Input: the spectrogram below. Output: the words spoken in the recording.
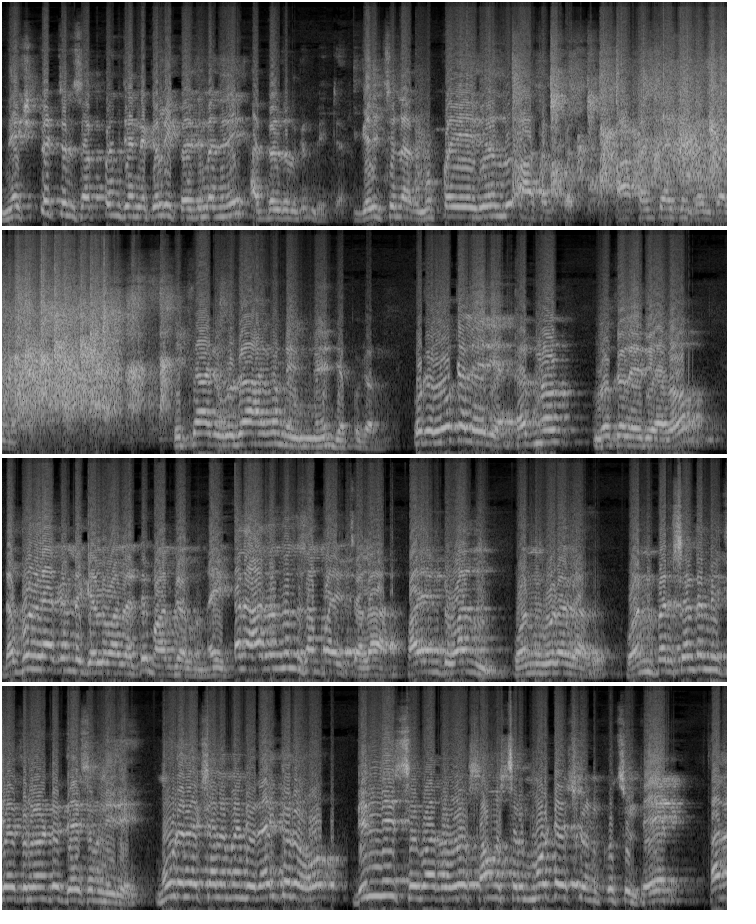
నెక్స్ట్ వచ్చిన సర్పంచ్ ఎన్నికలు ఈ పది మందిని అభ్యర్థులకు పెట్టారు. గెలిచినారు ముప్పై ఐదేళ్ళు ఆ సర్పంచ్ ఆ పంచాయతీ పంచాయతీ. ఇట్లాంటి ఉదాహరణ నేను నేను చెప్పగలను. ఒక లోకల్ ఏరియా కర్నూలు లోకల్ ఏరియాలో డబ్బులు లేకుండా గెలవాలంటే మార్గాలు ఉన్నాయి. కానీ ఆరు వందలు సంపాదించాలా? పాయింట్ వన్ వన్ కూడా కాదు. వన్ పర్సెంట్ మీ చేతిలో ఉంటే దేశం నీదే. మూడు లక్షల మంది రైతులు ఢిల్లీ శివార్లలో సంవత్సరం మోటేసుకొని కూర్చుంటే తన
